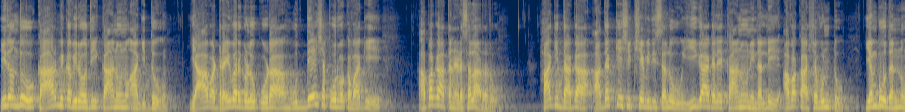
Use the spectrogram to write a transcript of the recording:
ಇದೊಂದು ಕಾರ್ಮಿಕ ವಿರೋಧಿ ಕಾನೂನು ಆಗಿದ್ದು, ಯಾವ ಡ್ರೈವರ್ಗಳು ಕೂಡ ಉದ್ದೇಶಪೂರ್ವಕವಾಗಿ ಅಪಘಾತ ನಡೆಸಲಾರರು. ಹಾಗಿದ್ದಾಗ ಅದಕ್ಕೆ ಶಿಕ್ಷೆ ವಿಧಿಸಲು ಈಗಾಗಲೇ ಕಾನೂನಿನಲ್ಲಿ ಅವಕಾಶ ಉಂಟು ಎಂಬುದನ್ನು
